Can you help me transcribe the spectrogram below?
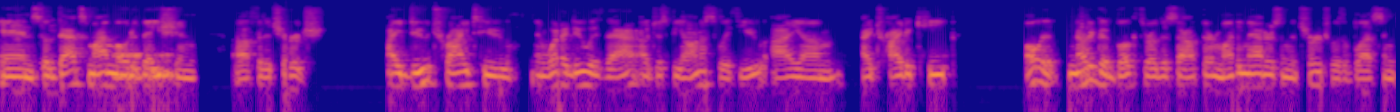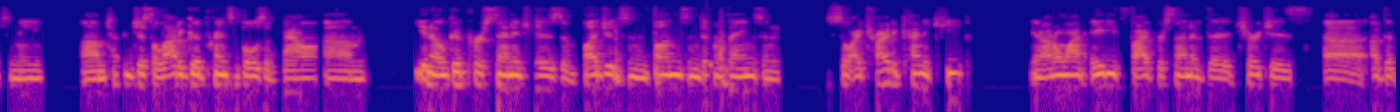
and so that's my motivation uh, for the church. I do try to, and what I do with that, I'll just be honest with you. I um I try to keep. Oh, another good book. Throw this out there. Money Matters in the Church was a blessing to me um, t- just a lot of good principles about, um, you know, good percentages of budgets and funds and different things. And so I try to kind of keep You know, I don't want 85% of the churches uh, of the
